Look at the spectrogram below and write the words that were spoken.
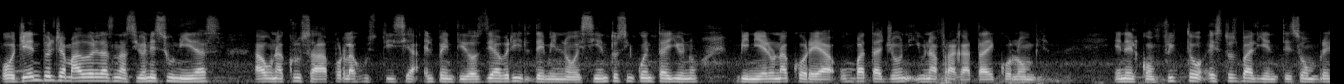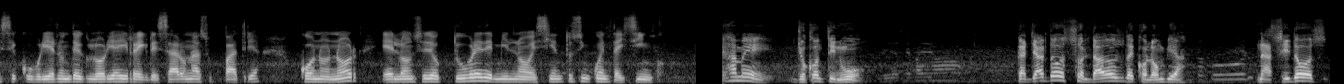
Oyendo el llamado de las Naciones Unidas, a una cruzada por la justicia, el 22 de abril de 1951 vinieron a Corea un batallón y una fragata de Colombia. En el conflicto estos valientes hombres se cubrieron de gloria y regresaron a su patria con honor el 11 de octubre de 1955. Déjame, yo continúo. Gallardos soldados de Colombia, nacidos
